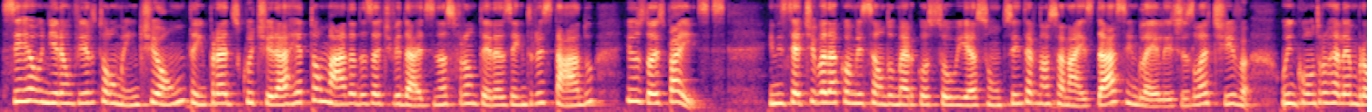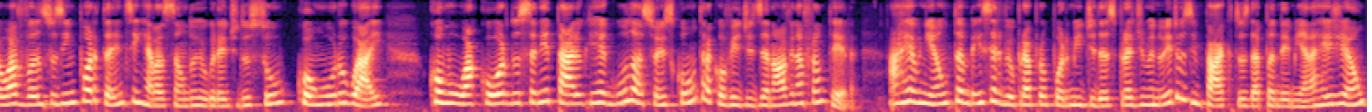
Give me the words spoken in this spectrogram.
se reuniram virtualmente ontem para discutir a retomada das atividades nas fronteiras entre o Estado e os dois países. Iniciativa da Comissão do Mercosul e Assuntos Internacionais da Assembleia Legislativa, o encontro relembrou avanços importantes em relação do Rio Grande do Sul com o Uruguai, como o acordo sanitário que regula ações contra a Covid-19 na fronteira. A reunião também serviu para propor medidas para diminuir os impactos da pandemia na região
